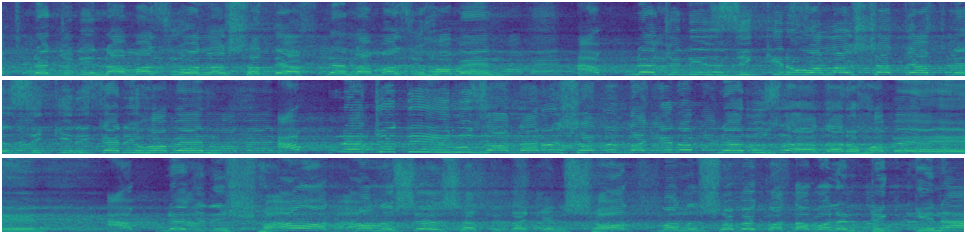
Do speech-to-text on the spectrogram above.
আপনি যদি নামাজিওয়ালার সাথে আপনি নামাজি হবেন, আপনি যদি জিকিরওয়ালার সাথে আপনি জিকিরকারী হবেন, আপনি যদি রোজাদারের সাথে থাকেন, আপনি রোজাদার হবেন। আপনি যদি সৎ মানুষের সাথে থাকেন, সৎ মানুষ হবে, কথা বলেন ঠিক কিনা?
